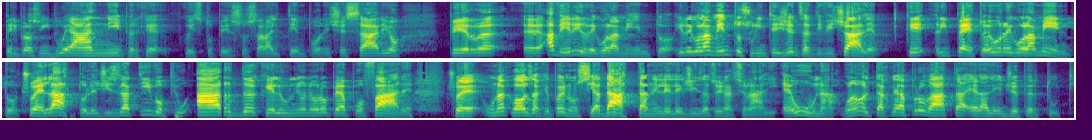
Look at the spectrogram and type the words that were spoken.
per i prossimi due anni, perché questo penso sarà il tempo necessario, per eh, avere il regolamento. Il regolamento sull'intelligenza artificiale che, ripeto, è un regolamento, cioè l'atto legislativo più hard che l'Unione Europea può fare, cioè una cosa che poi non si adatta nelle legislazioni nazionali, è una, una volta che è approvata è la legge per tutti.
